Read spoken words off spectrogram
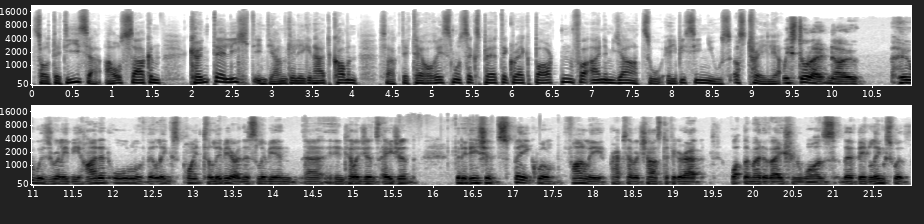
Sollte dieser aussagen, könnte Licht in die Angelegenheit kommen, sagte Terrorismusexperte Greg Barton vor einem Jahr zu ABC News Australia. We still don't know who was really behind it. All of the links point to Libya and this Libyan uh, intelligence agent. But if he should speak, we'll finally perhaps have a chance to figure out what the motivation was. There have been links with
